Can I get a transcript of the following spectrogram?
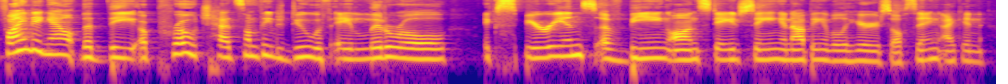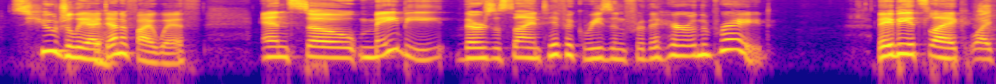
finding out that the approach had something to do with a literal experience of being on stage singing and not being able to hear yourself sing, I can hugely identify with. And so maybe there's a scientific reason for the hair in the braid. Maybe it's like, Like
